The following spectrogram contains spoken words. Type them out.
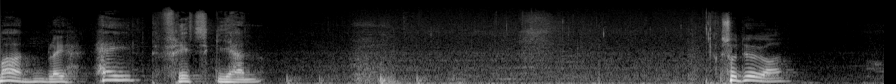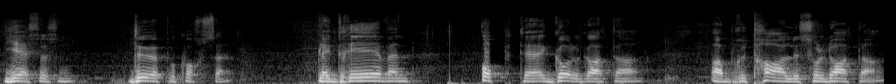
mannen ble helt frisk igjen. Så døde han, Jesusen, døde på korset. Ble dreven opp til Golgata av brutale soldater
